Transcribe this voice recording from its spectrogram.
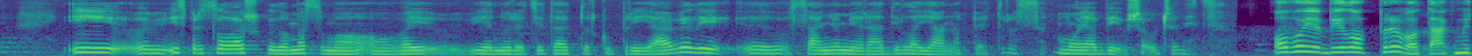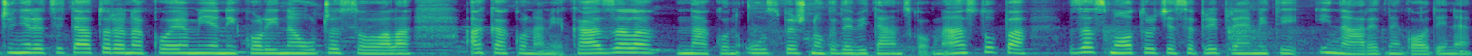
i e, ispred Slovačkog doma smo ovaj, jednu recitatorku prijavili, e, sa njom je radila Jana Petrus, moja bivša učenica. Ovo je bilo prvo takmičenje recitatora na kojem je Nikolina učestvovala, a kako nam je kazala, nakon uspešnog debitanskog nastupa, za smotru će se pripremiti i naredne godine.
